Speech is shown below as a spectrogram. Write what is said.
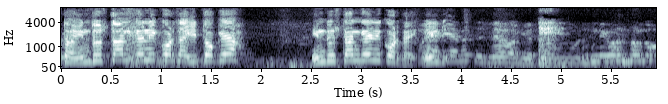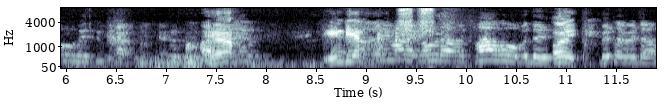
તો હિન્દુસ્તાન કે નહીં કોર થાય ઈ તો કે હિન્દુસ્તાન કે નહીં કોર થાય હે ઇન્ડિયન ઓય. બેઠા બેઠા.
